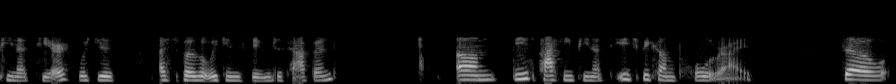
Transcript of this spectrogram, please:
peanuts here, which is I suppose what we can assume just happened, um, these packing peanuts each become polarized. So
